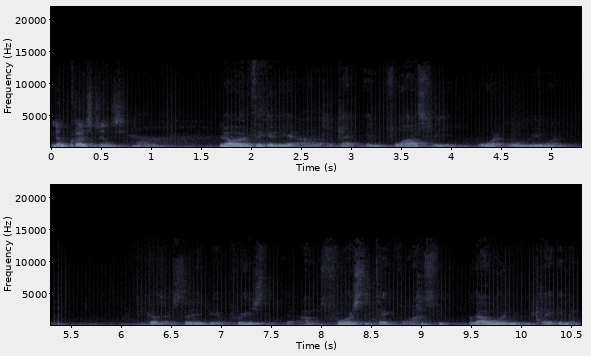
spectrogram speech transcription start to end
No questions? You know, I think of the, uh, that in philosophy, what, what me when, because I studied to be a priest, I was forced to take philosophy, but I wouldn't have taken it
